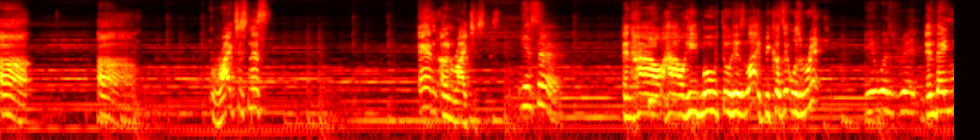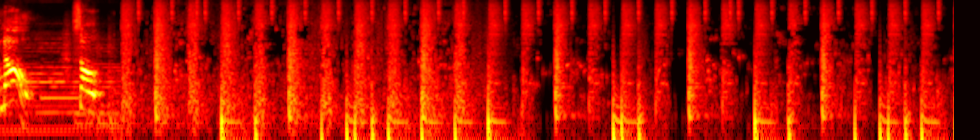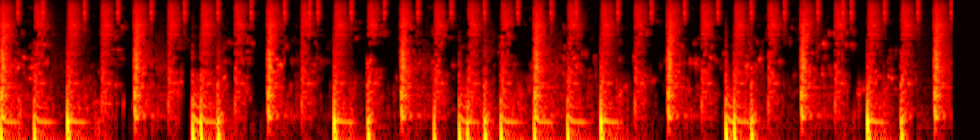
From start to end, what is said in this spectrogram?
uh uh righteousness and unrighteousness Yes, sir. and how how he moved through his life because it was written It was written. and they know so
